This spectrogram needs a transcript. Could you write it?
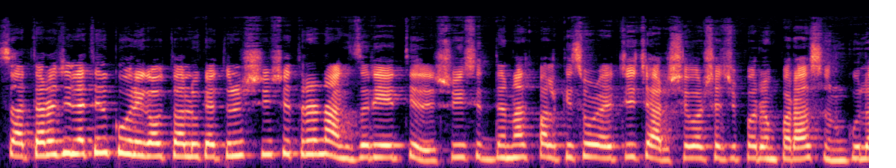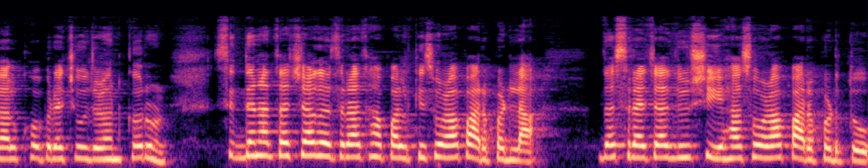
सातारा जिल्ह्यातील कोरेगाव तालुक्यातील श्री क्षेत्र नागझरी येथील श्री सिद्धनाथ पालखी सोहळ्याची चारशे वर्षाची परंपरा असून गुलाल खोबऱ्याचे उजळण करून सिद्धनाथाच्या गजरात हा पालखी सोहळा पार पडला. दसऱ्याच्या दिवशी हा सोहळा पार पडतो.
